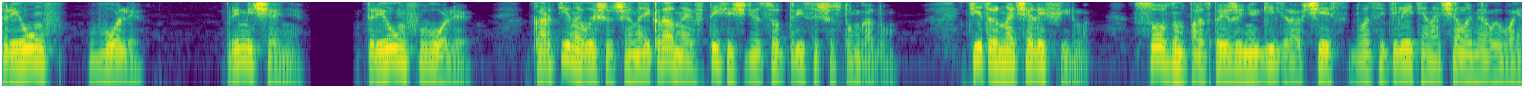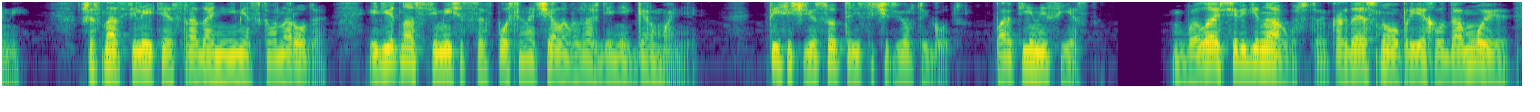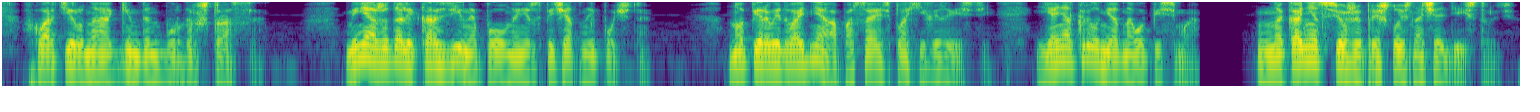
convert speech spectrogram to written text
Триумф воли. Примечание. Триумф воли. Картина, вышедшая на экраны в 1936 году. Титры в начале фильма. Создан по распоряжению Гитлера в честь 20-летия начала мировой войны, 16-летия страданий немецкого народа и 19 месяцев после начала возрождения Германии. 1934 год. Партийный съезд. Была середина августа, когда я снова приехала домой в квартиру на Гинденбургерштрассе. Меня ожидали корзины, полные нераспечатанной почты. Но первые два дня, опасаясь плохих известий, я не открыл ни одного письма. Наконец все же пришлось начать действовать.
